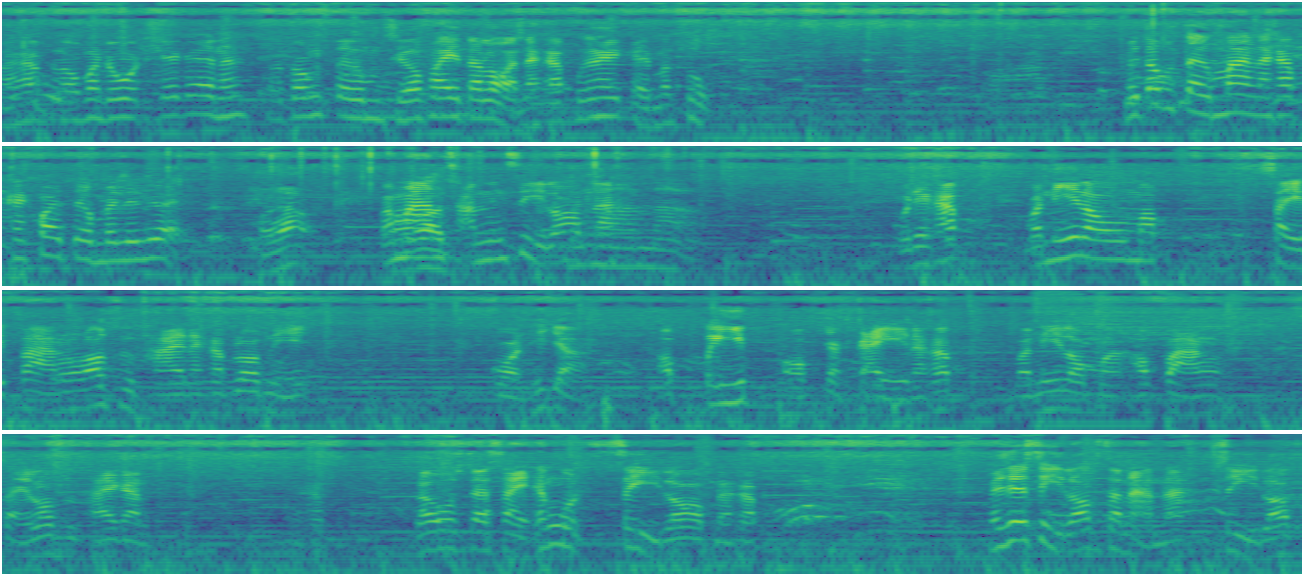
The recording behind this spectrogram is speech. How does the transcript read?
มาครับ เรามาดูใกล้ๆนะ เราต้องเติมเชื้อไฟตลอดนะครับ เพื่อให้ไก่มันสุก ไม่ต้องเติมมากนะครับ ค่อยๆเติมไปเรื่อยๆพอแล้ว ประมาณ3-4รอบนะสวัสดีครับ วันนี้เรามาใส่ฟางรอบสุดท้ายนะครับ รอบนี้ ก่อนที่จะเอาปี๊บออกจากไก่นะครับ วันนี้เรามาเอาฟางใส่รอบสุดท้ายกันนะครับ เราจะใส่ทั้งหมด 4 รอบนะครับ ไม่ใช่ 4 รอบสนามนะ 4 รอบ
